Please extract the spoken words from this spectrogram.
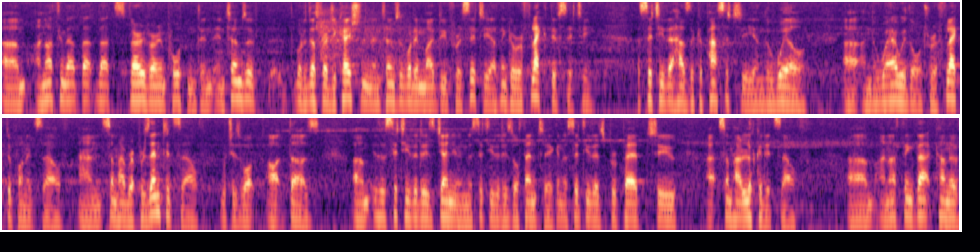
um, and I think that, that that's very, very important in, in terms of what it does for education, in terms of what it might do for a city. I think a reflective city, a city that has the capacity and the will uh, and the wherewithal to reflect upon itself and somehow represent itself, which is what art does, um, is a city that is genuine, a city that is authentic, and a city that's prepared to uh, somehow look at itself. Um, and I think that kind of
